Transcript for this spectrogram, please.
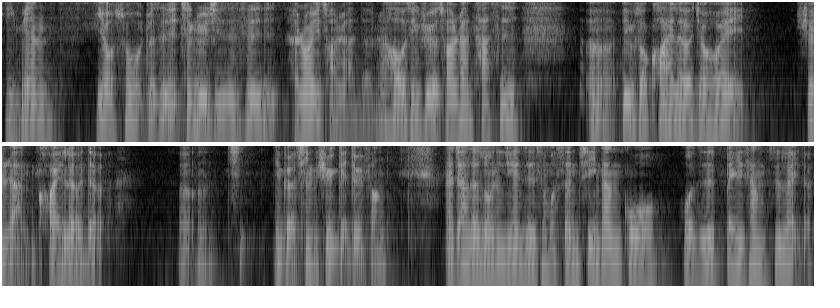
里面也有说，就是情绪其实是很容易传染的。然后情绪的传染，它是呃，例如说快乐就会渲染快乐的呃情。那个情绪给对方，那假设说你今天是什么生气、难过或者是悲伤之类的，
